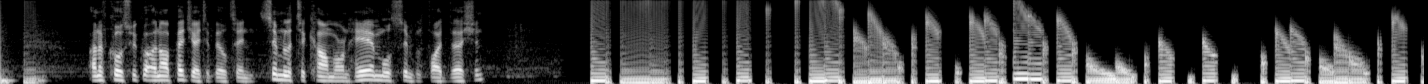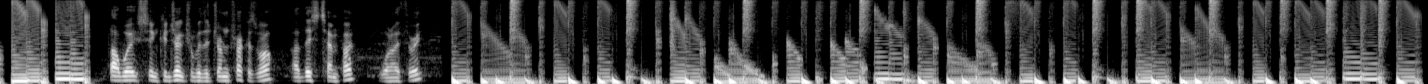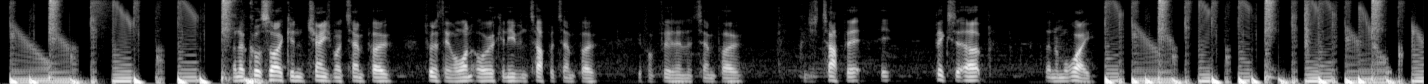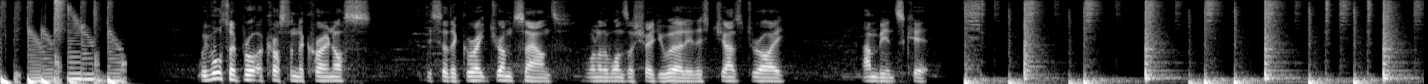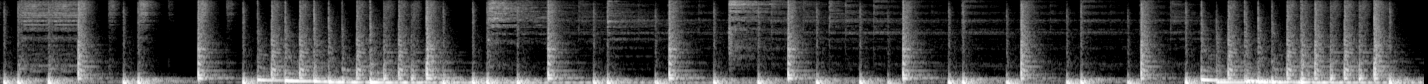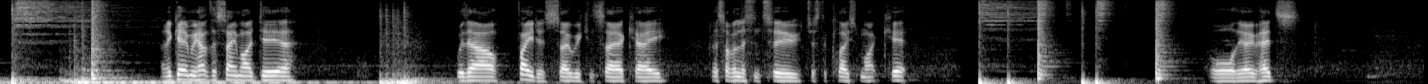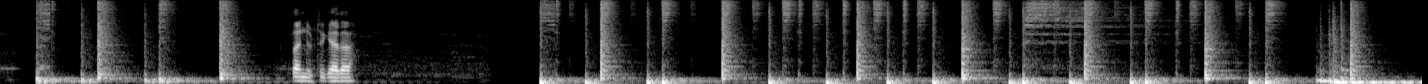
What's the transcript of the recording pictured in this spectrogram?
And of course we've got an arpeggiator built in, similar to Karma on here, more simplified version. Uh, that works in conjunction with the drum track as well, at this tempo, 103. And of course I can change my tempo to anything I want, or I can even tap a tempo if I'm feeling a tempo. I can just tap it, it picks it up, then I'm away. We've also brought across from the Kronos this other great drum sound, one of the ones I showed you earlier, this Jazz Dry ambience kit. And again, we have the same idea with our faders. So we can say, okay, let's have a listen to just the close mic kit or the overheads. Blend them together.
